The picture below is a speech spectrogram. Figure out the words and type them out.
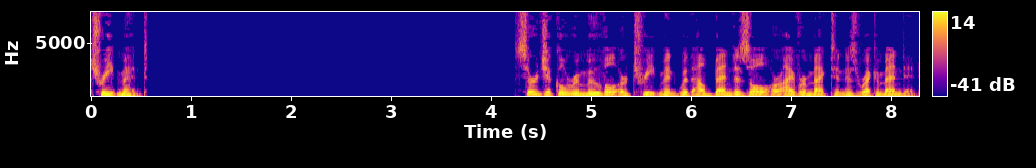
Treatment Surgical removal or treatment with albendazole or ivermectin is recommended.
